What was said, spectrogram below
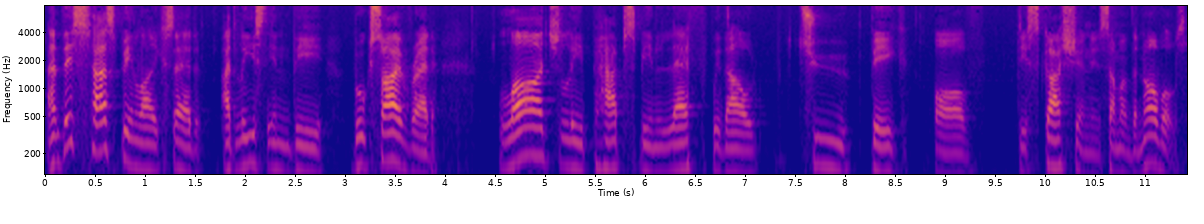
And this has been, like said, at least in the books I've read, largely perhaps been left without too big of discussion in some of the novels.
